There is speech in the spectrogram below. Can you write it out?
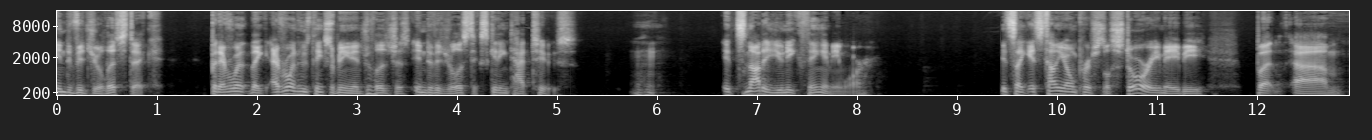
individualistic, but everyone like everyone who thinks they're being individualist individualistic is getting tattoos. Mhm. It's not a unique thing anymore. It's like it's telling your own personal story, maybe, but um,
